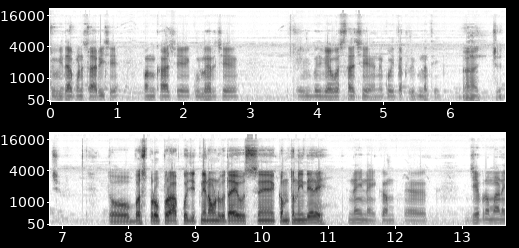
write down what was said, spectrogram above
સુવિધા પણ સારી છે પંખા છે કુલર છે એવી બધી વ્યવસ્થા છે અને કોઈ તકલીફ નથી अच्छा अच्छा तो बस प्रॉपर आपको जितने राउंड बताए उससे कम तो नहीं दे रहे नहीं नहीं कम जे प्रमाणे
